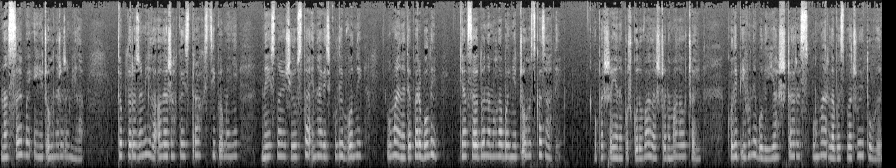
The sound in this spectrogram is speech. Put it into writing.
на себе і нічого не розуміла. Тобто розуміла, але жахка і страх стіпив мені неіснуючі уста, і навіть коли б вони у мене тепер були, я все одно не могла б нічого сказати. Уперше я не пошкодувала, що не мала очей. Коли б і вони були, я ще раз умерла без плачу і туги.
